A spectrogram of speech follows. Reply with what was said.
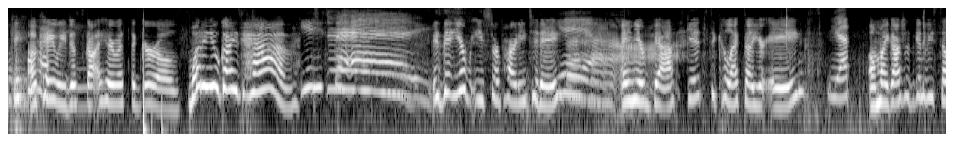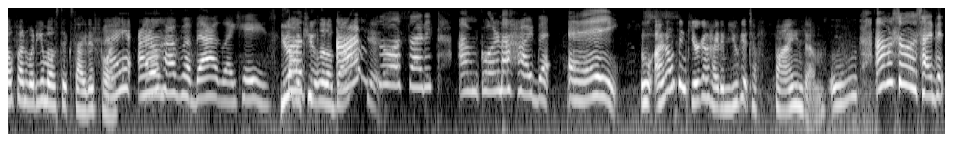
Okay. okay, we just got here with the girls. What do you guys have? Easter eggs. Is it your Easter party today? Yeah. And your baskets to collect all your eggs? Yep. Oh my gosh, it's gonna be so fun. What are you most excited for? I, I don't um, have a bag like his. You have a cute little basket. I'm so excited. I'm going to hide the eggs. Ooh, I don't think you're gonna hide them. You get to find them. Ooh, mm, I'm so excited.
